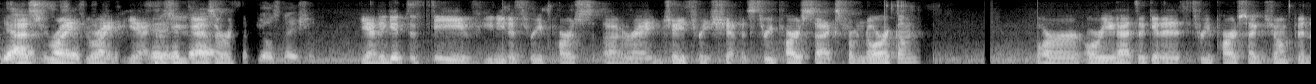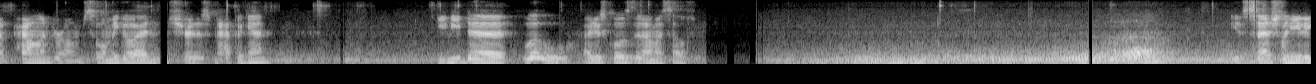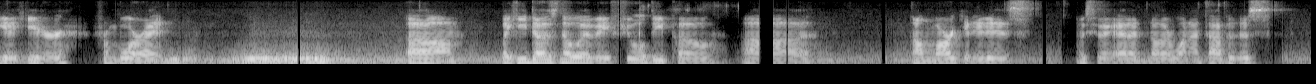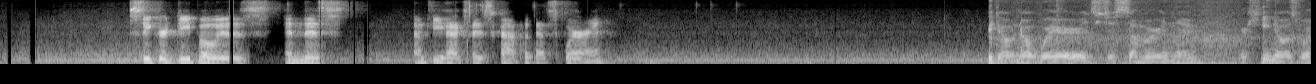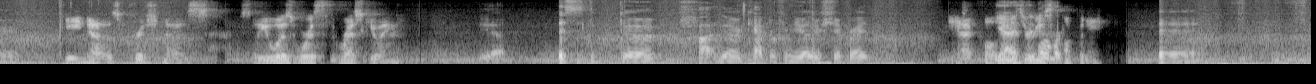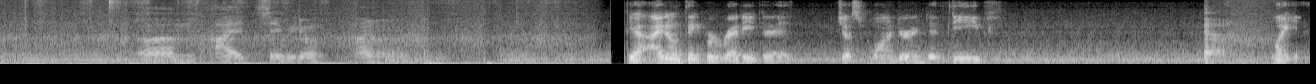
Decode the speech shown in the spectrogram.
Yeah, that's right. Right. Yeah. Because you guys the- are the fuel station. Yeah, to get to Thieves, you need a three parse uh, right J3 ship. It's three parsecs from Noricum, or or you had to get a three parsec jump into Palindrome. So let me go ahead and share this map again. You need to. Whoa! I just closed it on myself. You essentially need to get here from Borite. Um, but he does know of a fuel depot. Uh, I'll mark it. It is. Let me see if I add another one on top of this. Secret depot is in this empty hex. I just kind of put that square in. We don't know where. It's just somewhere in there, or he knows where. He knows. Pritch knows. So he was worth rescuing. Yeah. This is the the pot, the captain from the other ship, right? Yeah, called Yeah, Misery's former- Company. Yeah. Um, I'd say we don't. I don't know. Yeah, I don't think we're ready to just wander into Thief Yeah. quite yet.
